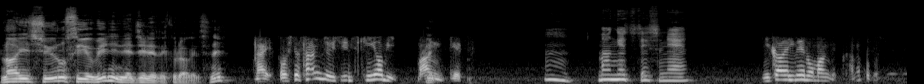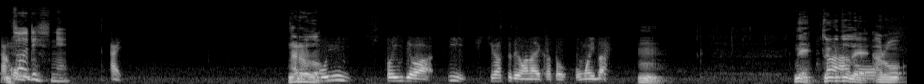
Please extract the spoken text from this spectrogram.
来週の水曜日にねじれてくるわけですね。ど。はい。そして31日金曜日、満月。うん。満月ですね。2回目の満月かな、今年。あそうですね。はい。なるほど。そういう、そういう意味では、いい7月ではないかと思います。うん。ね、ということで、あの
